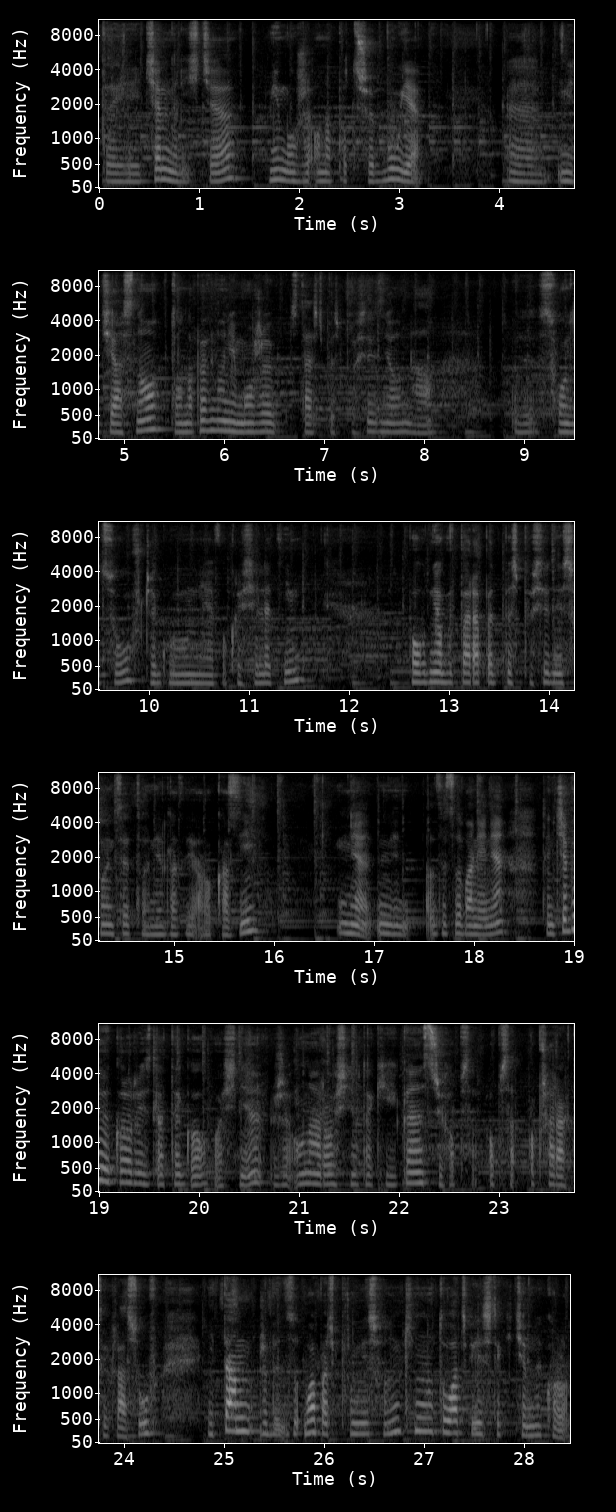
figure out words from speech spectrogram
te jej ciemne liście, mimo że ona potrzebuje e, mieć jasno, to na pewno nie może stać bezpośrednio na e, słońcu, szczególnie w okresie letnim. Południowy parapet, bezpośrednie słońce to nie dla tej alokazji. Nie, nie, zdecydowanie nie. Ten ciepły kolor jest dlatego właśnie, że ona rośnie w takich gęstszych obszarach tych lasów i tam, żeby złapać promienie słoneczne, no to łatwiej jest taki ciemny kolor.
